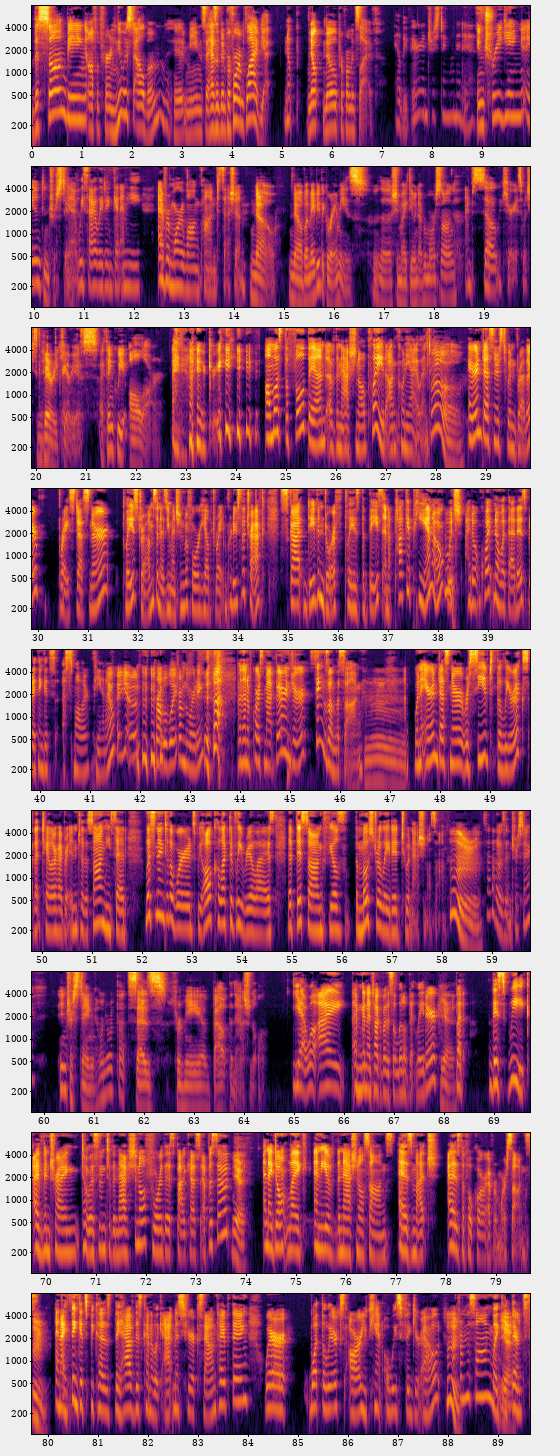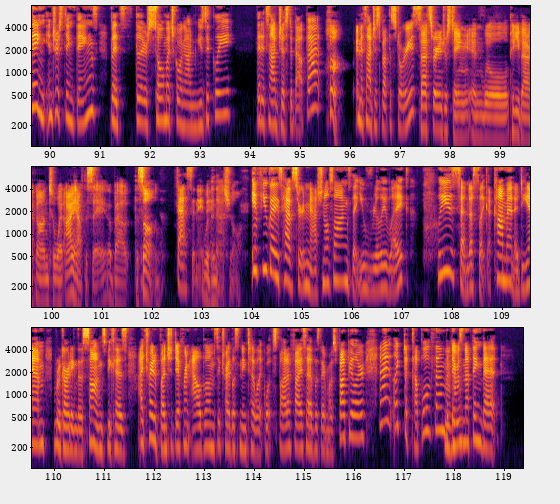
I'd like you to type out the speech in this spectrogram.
The song being off of her newest album, it means it hasn't been performed live yet. Nope. Nope, no performance live. It'll be very interesting when it is. Intriguing and interesting. Yeah, we sadly didn't get any Evermore Long Pond session. No, no, but maybe the Grammys. Uh, she might do an Evermore song. I'm so curious what she's going to Very curious. I think we all are. I, I agree. Almost the full band of the National played on Coney Island. Oh, Aaron Dessner's twin brother, Bryce Dessner, plays drums, and as you mentioned before, he helped write and produce the track. Scott Devendorf plays the bass and a pocket piano, which I don't quite know what that is, but I think it's a smaller piano. yeah, probably. From the wording. and then, of course, Matt Berninger sings on the song. Mm, When Aaron Dessner received the lyrics that Taylor had written to the song, he said, Listening to the words, we all collectively realized that this song feels the most related to a national song. hmm. So I thought that was interesting. Interesting. I wonder what that says for me about the National. Yeah, well, I I'm going to talk about this a little bit later, Yeah. but this week I've been trying to listen to the National for this podcast episode, yeah. and I don't like any of the National songs as much as the Folklore Evermore songs. Hmm. And I think it's because they have this kind of like atmospheric sound type thing where what the lyrics are, you can't always figure out Hmm. from the song. Like Yeah. they're saying interesting things, but it's, there's so much going on musically that it's not just about that. Huh. And it's not just about the stories. That's very interesting, and we'll piggyback on to what I have to say about the song Fascinating. with the National. if you guys have certain national songs that you really like, please send us like a comment, a DM regarding those songs because I tried a bunch of different albums. I tried listening to like what Spotify said was their most popular, and I liked a couple of them, but there Mhm. was nothing that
